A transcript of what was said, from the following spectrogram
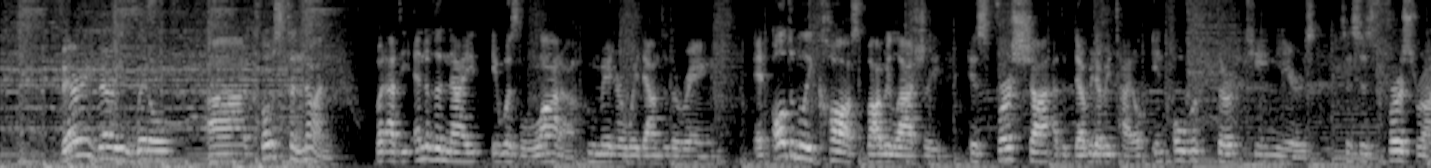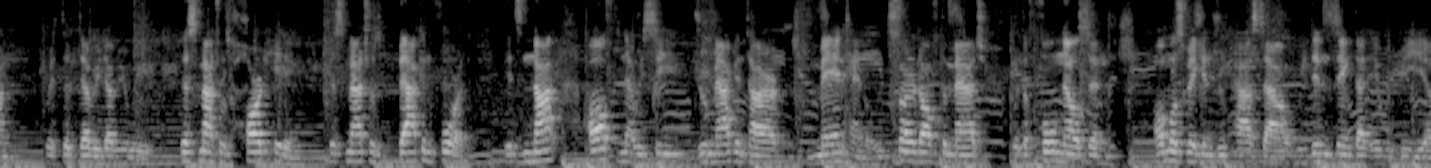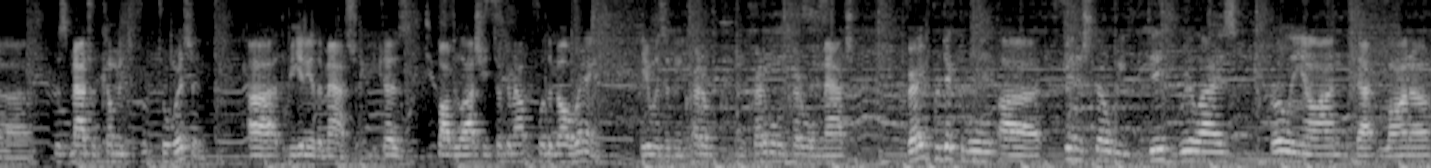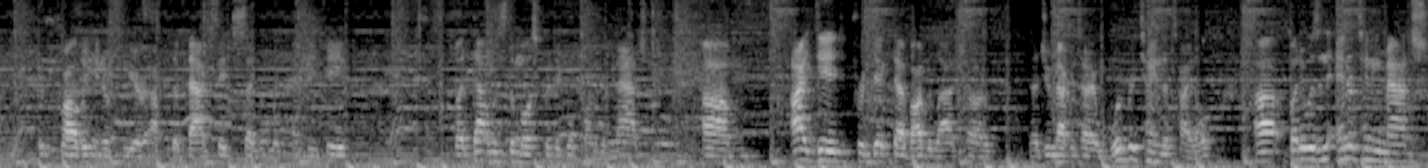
Very, very little, uh, close to none. But at the end of the night, it was Lana who made her way down to the ring and ultimately cost Bobby Lashley his first shot at the WWE title in over 13 years since his first run with the WWE. This match was hard hitting. This match was back and forth. It's not often that we see Drew McIntyre manhandle. It started off the match with a full Nelson, almost making Drew pass out. We didn't think that it would be, uh, this match would come into fruition uh, at the beginning of the match because Bobby Lashley took him out before the bell rang. It was an incredible, incredible, incredible match. Very predictable uh, finish though. We did realize early on that Lana would probably interfere after the backstage segment with MVP but that was the most predictable part of the match. Um, I did predict that Bobby Lash, uh, that Drew McIntyre would retain the title, uh, but it was an entertaining match.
